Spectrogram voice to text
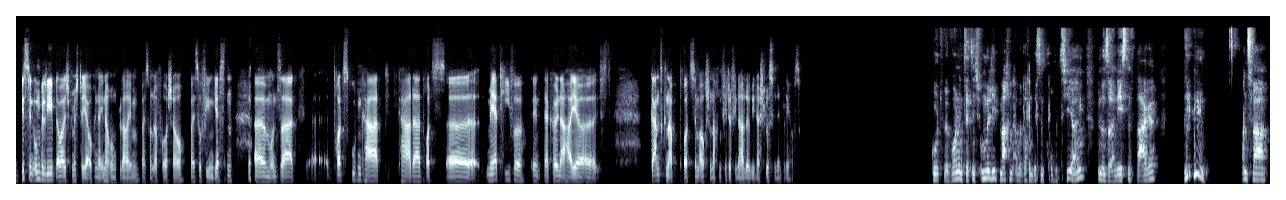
ein bisschen unbeliebt, aber ich möchte ja auch in Erinnerung bleiben bei so einer Vorschau, bei so vielen Gästen ähm, und sag, äh, trotz guten Kader, trotz äh, mehr Tiefe in der Kölner Haie äh, ist ganz knapp trotzdem auch schon nach dem Viertelfinale wieder Schluss in den Playoffs. Gut, wir wollen uns jetzt nicht unbeliebt machen, aber doch ein bisschen provozieren mit unserer nächsten Frage. Und zwar,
